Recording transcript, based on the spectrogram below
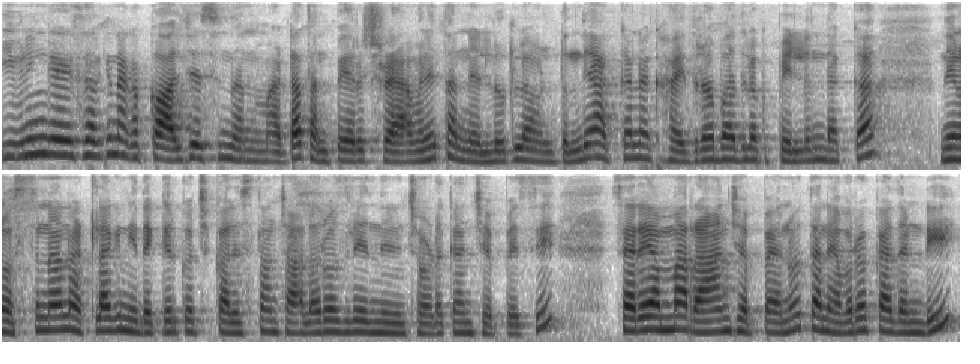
ఈవినింగ్ అయ్యేసరికి నాకు కాల్ చేసింది అనమాట తన పేరు శ్రావణి తన నెల్లూరులో ఉంటుంది. అక్క నాకు హైదరాబాద్లో ఒక పెళ్ళి ఉంది అక్క. నేను వస్తున్నాను అట్లాగే నీ దగ్గరికి వచ్చి కలుస్తాను. చాలా రోజులేదు నేను చూడకని చెప్పేసి. సరే అమ్మ రా అని చెప్పాను. తను ఎవరో కాదండి.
